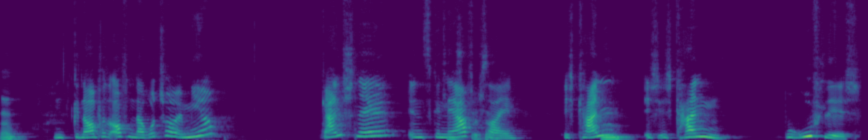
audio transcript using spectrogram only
ne? Und genau, pass auf, und da rutscht bei mir ganz schnell ins Genervt Teamsprecher. sein. Ich kann, Mhm. ich, ich kann beruflich,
